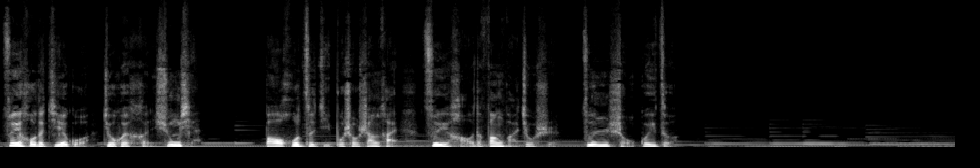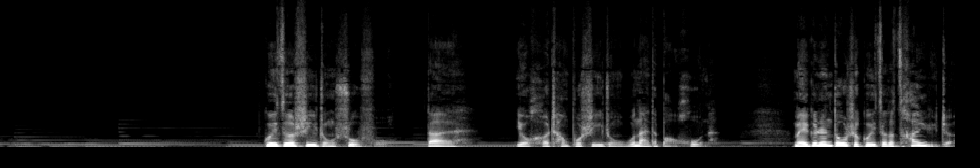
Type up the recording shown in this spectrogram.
最后的结果就会很凶险。保护自己不受伤害，最好的方法就是遵守规则。规则是一种束缚，但又何尝不是一种无奈的保护呢？每个人都是规则的参与者，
